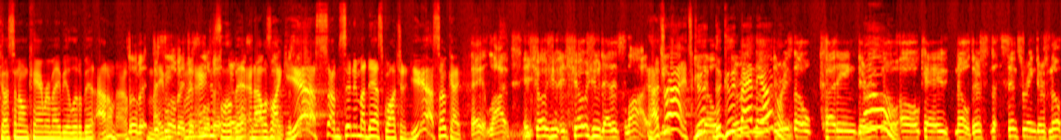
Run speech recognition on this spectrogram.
Cussing on camera maybe a little bit. I don't know. A little bit, Maybe. just a little bit, just a little bit. Every once And in a I was like, just a little yes, I'm sitting at my desk watching it. Yes, okay. Hey, live. It shows you. It shows you that it's live. That's right. It's good- the good, bad, and the no- ugly. There is no cutting. There is No. no. Oh, okay. No, there's no censoring. There's no.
